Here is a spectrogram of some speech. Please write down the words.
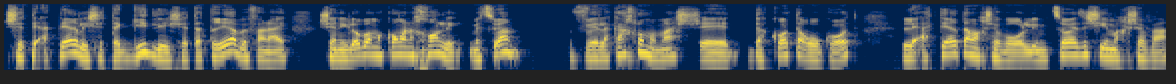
שתאתר לי, שתגיד לי, שתתריע בפניי, שאני לא במקום הנכון לי. מצוין. ולקח לו ממש אה, דקות ארוכות לאתר את המחשבו, למצוא איזושהי מחשבה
